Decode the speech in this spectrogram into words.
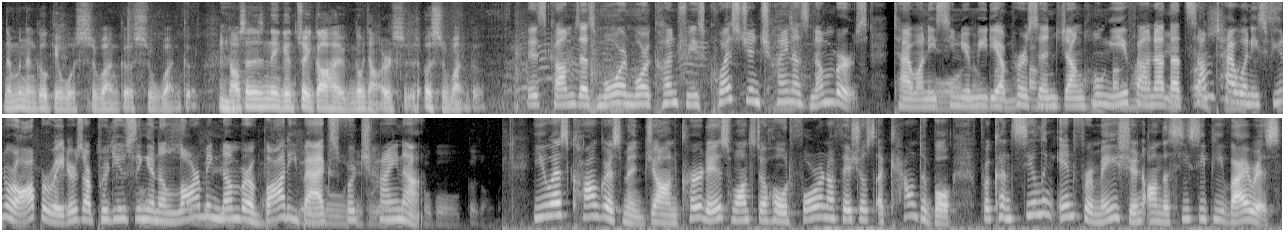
能不能够给我十万个、十五万个，然后甚至那个最高还有跟我讲二十二十万个。 This comes as more and more countries question China's numbers. Taiwanese senior media person Zhang Hongyi found out that some Taiwanese funeral operators are producing an alarming number of body bags for China. U.S. Congressman John Curtis wants to hold foreign officials accountable for concealing information on the CCP virus.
